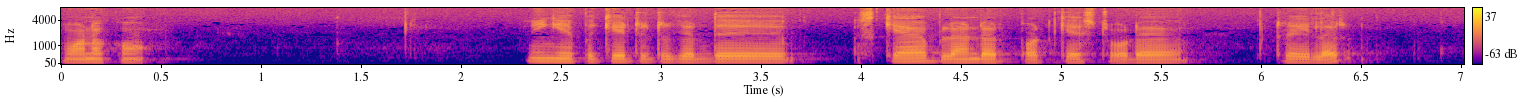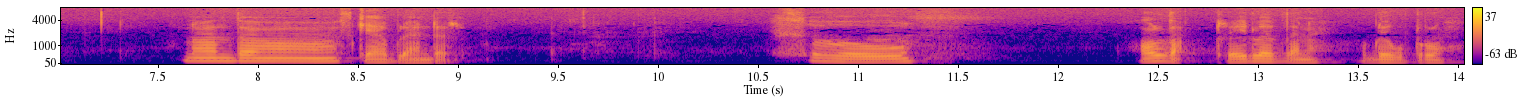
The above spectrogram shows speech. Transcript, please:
வணக்கம். நீங்கள் இப்போ கேட்டுட்ருக்கிறது ஸ்கேப் லேண்டர் பாட்காஸ்டோட ட்ரெய்லர் நான் தான் ஸ்கேப் லேண்டர் ஸோ அவ்வளோதான் ட்ரெய்லர் தானே. அப்படியே விட்ருவோம்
